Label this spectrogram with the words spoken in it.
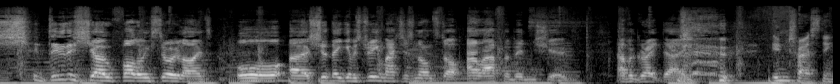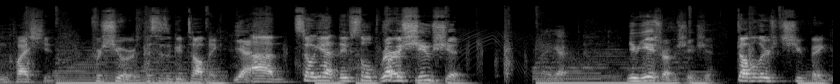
should do the show following storylines, or uh, should they give us dream matches non-stop, a la Forbidden Shoe? Have a great day. Interesting question. For sure. This is a good topic. Yeah. Um, so, yeah, they've sold first Revolution. There you go. New Year's Revolution. double their shooting.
